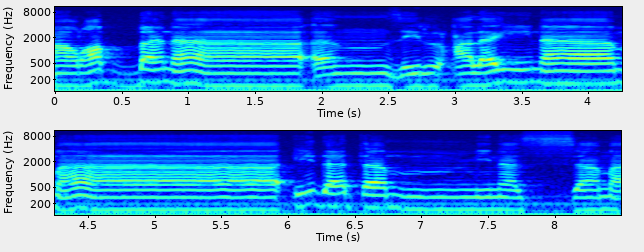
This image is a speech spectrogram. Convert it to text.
ربنا أنزل علينا مائدة من السماء.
